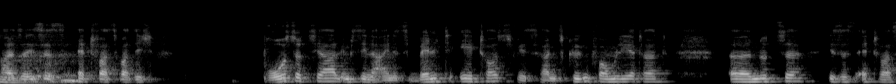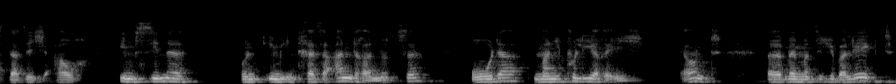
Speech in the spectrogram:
also ist es etwas, was ich prosozial im Sinne eines Weltethos, wie es Hans Küng formuliert hat, äh, nutze, ist es etwas, das ich auch im Sinne und im Interesse anderer nutze oder manipuliere ich. Ja, und äh, wenn man sich überlegt,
